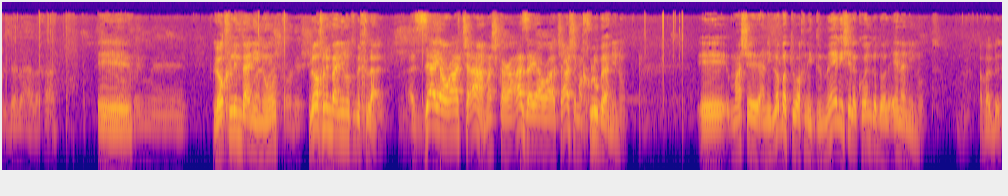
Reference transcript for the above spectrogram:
וזה להלכה? אה, לא אוכלים באנינות, לא אוכלים באנינות בכלל. אז זה היה הוראת שעה, מה שקרה אז היה הוראת שעה שהם אכלו באנינות. אה, מה שאני לא בטוח, נדמה לי שלכהן גדול אין אנינות, אבל ב... אני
